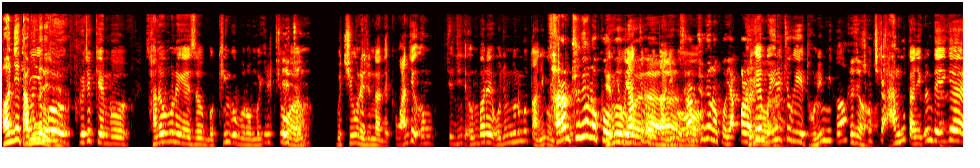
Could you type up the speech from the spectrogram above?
완전히 다 붕괴되죠. 뭐 그저께 뭐 산업은행에서 뭐 긴급으로 뭐 1조 원. 뭐 지원해 준다는데 그 완전 음, 저 진짜 은발에 오줌 누는 것도 아니고 사람 죽여놓고 그약 뭐, 주는 것도 어, 아니고. 사람 죽여놓고 약 발라 그게 뭐 일종의 돈입니까? 그죠. 솔직히 아무것도 아니고 그런데 이게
